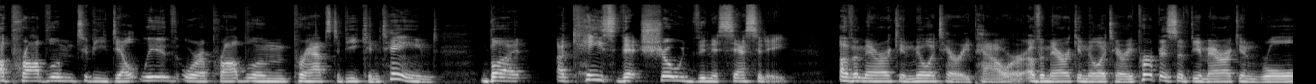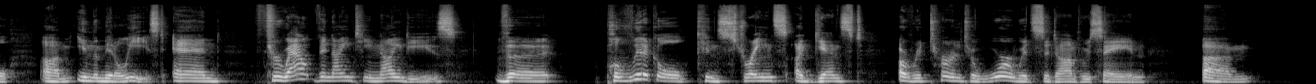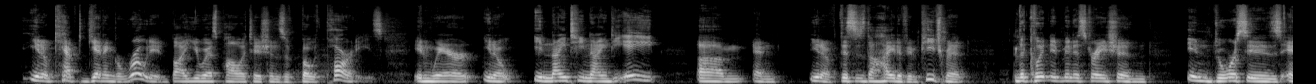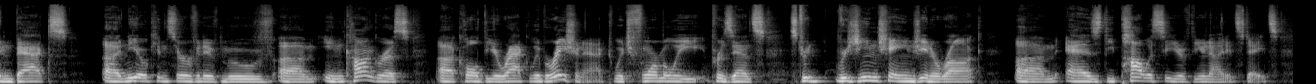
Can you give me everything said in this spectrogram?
a problem to be dealt with or a problem perhaps to be contained, but a case that showed the necessity of American military power, of American military purpose, of the American role um, in the Middle East. And throughout the 1990s, the political constraints against a return to war with Saddam Hussein um, you know, kept getting eroded by U.S. politicians of both parties. In where you know, in 1998, um, and you know, this is the height of impeachment, the Clinton administration endorses and backs a neoconservative move um, in Congress uh, called the Iraq Liberation Act, which formally presents st- regime change in Iraq um, as the policy of the United States.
